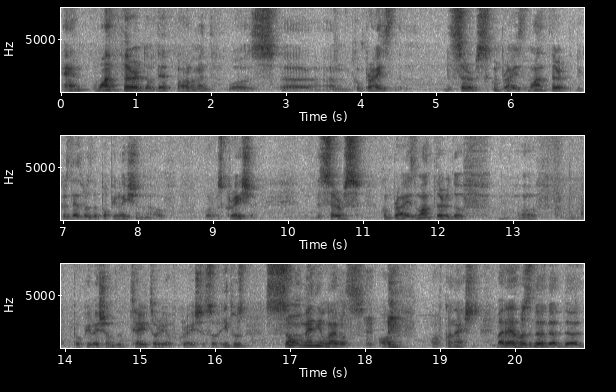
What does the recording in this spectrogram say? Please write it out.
and one third of that parliament was uh, um, comprised. The Serbs comprised one third because that was the population of what was Croatia. The Serbs comprised one third of of population of the territory of Croatia. So it was so many levels of, of connections. But that was the, the, the,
